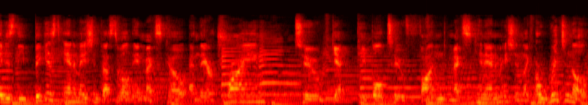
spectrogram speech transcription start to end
it is the biggest animation festival in Mexico, and they are trying to get people to fund Mexican animation, like original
